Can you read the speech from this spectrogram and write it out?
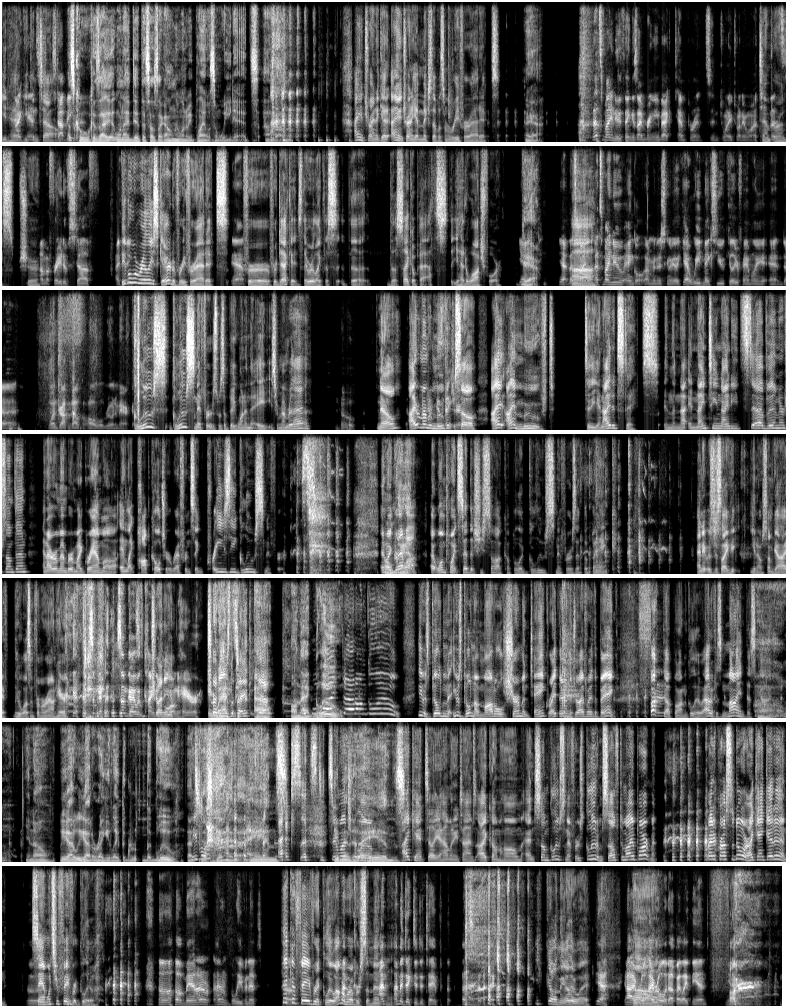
You're weed I head. You can't can s- tell. Stop That's cool because I when I did this, I was like, I only want to be playing with some weed heads. Um, I ain't trying to get I ain't trying to get mixed up with some reefer addicts. yeah, That's my new thing. Is I'm bringing back temperance in 2021. That's- Temperance, sure. I'm afraid of stuff. I People think- were really scared of reefer addicts yeah. for for decades. They were like the the the psychopaths that you had to watch for. Yeah. yeah. Yeah, that's Uh, my that's my new angle. I'm just gonna be like, yeah, weed makes you kill your family, and uh, one drop of alcohol will ruin America. Glue s- glue sniffers was a big one in the 80s. You remember that? No, No, I remember moving. So I I moved to the United States in the in 1997 or something, and I remember my grandma and like pop culture referencing crazy glue sniffer. And my Oh, grandma man. At one point said that she saw a couple of glue sniffers at the bank. And it was just like, you know, some guy who wasn't from around here. some guy, some guy with kind Trying of to- long hair. trying to use the Whacked bank. Yeah. out on that glue. Wiped out on glue. He was building he was building a model Sherman tank right there in the driveway of the bank. Fucked up on glue. Out of his mind, this guy. Oh, you know, we got we got to regulate the gr- the glue that's People just getting in the hands, Access to too getting much into the glue. hands. I can't tell you how many times I come home and some glue sniffers glued himself to my apartment right across the door. I can't get in. Uh, Sam, what's your favorite glue? oh man, I don't I don't believe in it. Pick a Um, favorite glue. I'm a I'm- rubber cement I'm man. I'm addicted to tape. I, you going the other way. yeah, yeah. I roll I Uh, roll it up. I light the end. you know.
